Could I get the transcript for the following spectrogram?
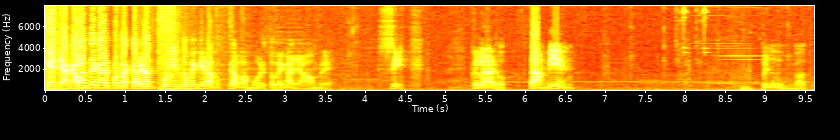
que te acabas de caer por la escalera poniéndome que era, estaba muerto. Venga ya, hombre. Sí. Claro. También. Un pelo de un gato.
